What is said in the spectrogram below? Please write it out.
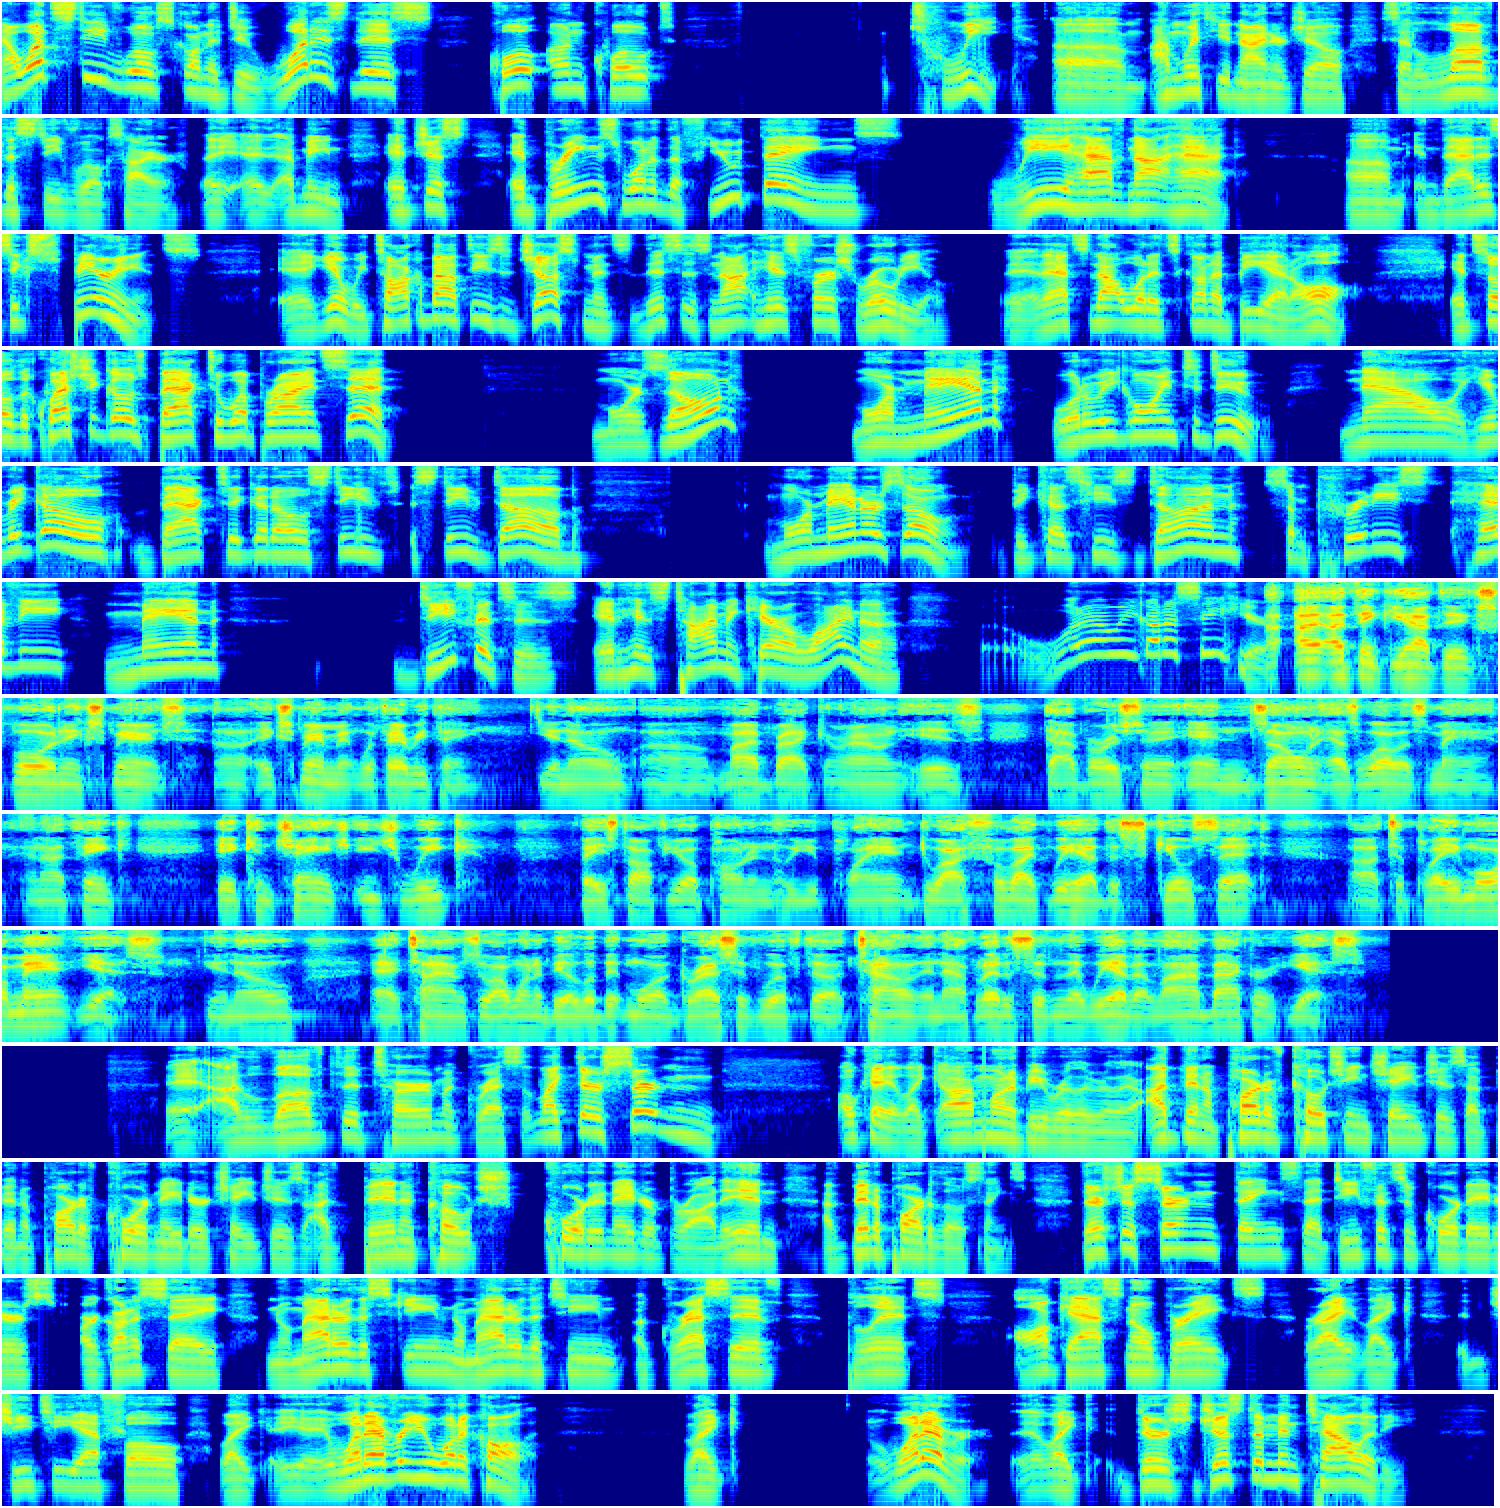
Now, what's Steve Wilks going to do? What is this quote unquote tweak? Um, I'm with you, Niner Joe. He said, love the Steve Wilks hire. I, I mean, it just it brings one of the few things we have not had, um, and that is experience. Again, we talk about these adjustments. This is not his first rodeo. Eh, That's not what it's going to be at all. And so the question goes back to what Brian said more zone, more man. What are we going to do? Now, here we go. Back to good old Steve Steve Dubb. More man or zone because he's done some pretty heavy man defenses in his time in Carolina. What are we going to see here? I, I think you have to explore and experience, uh, experiment with everything. You know, uh, my background is diverse in, in zone as well as man, and I think it can change each week based off your opponent and who you playing. Do I feel like we have the skill set uh, to play more man? Yes. You know, at times, do I want to be a little bit more aggressive with the talent and athleticism that we have at linebacker? Yes. Eh, I love the term aggressive. Like there's certain okay, like I'm gonna be really, really. I've been a part of coaching changes. I've been a part of coordinator changes. I've been a coach coordinator brought in. I've been a part of those things. There's just certain things that defensive coordinators are gonna say, no matter the scheme, no matter the team, aggressive, blitz, all gas, no brakes, right? Like GTFO, like whatever you want to call it. Like whatever. Eh, Like there's just a mentality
